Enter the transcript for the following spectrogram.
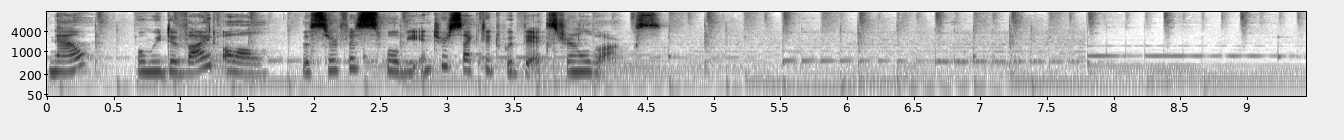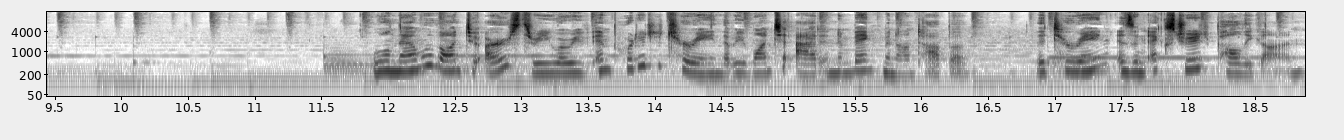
Now, when we divide all, the surface will be intersected with the external box. We'll now move on to RS3 where we've imported a terrain that we want to add an embankment on top of. The terrain is an extruded polygon.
